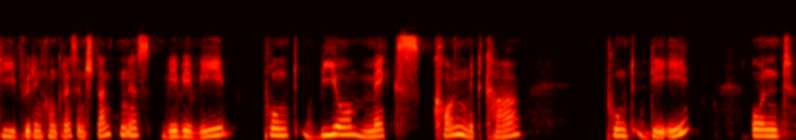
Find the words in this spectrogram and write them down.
die für den Kongress entstanden ist, www.biomexcon mit k.de. Und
